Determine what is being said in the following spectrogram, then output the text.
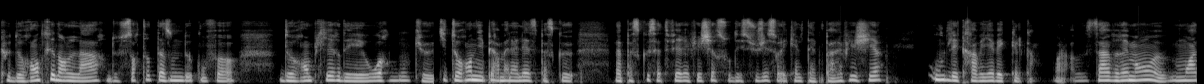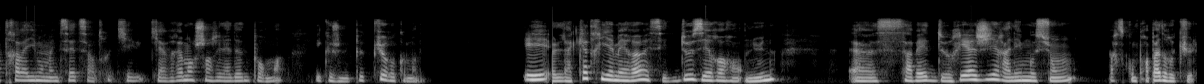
que de rentrer dans l'art, de sortir de ta zone de confort, de remplir des workbooks qui te rendent hyper mal à l'aise parce que, bah, parce que ça te fait réfléchir sur des sujets sur lesquels t'aimes pas réfléchir, ou de les travailler avec quelqu'un. Voilà, ça vraiment, euh, moi, travailler mon mindset, c'est un truc qui, a vraiment changé la donne pour moi et que je ne peux que recommander. Et la quatrième erreur, et c'est deux erreurs en une, euh, ça va être de réagir à l'émotion parce qu'on prend pas de recul.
